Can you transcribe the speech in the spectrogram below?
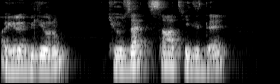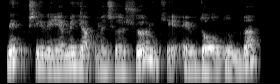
ayırabiliyorum. Ki özellikle saat 7'de net bir şekilde yemek yapmaya çalışıyorum ki evde olduğumda.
